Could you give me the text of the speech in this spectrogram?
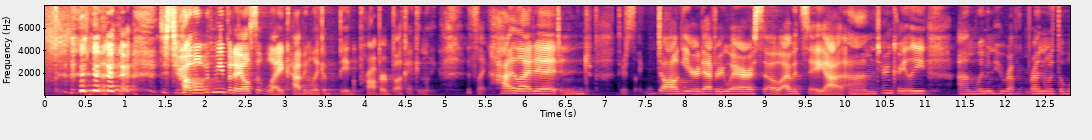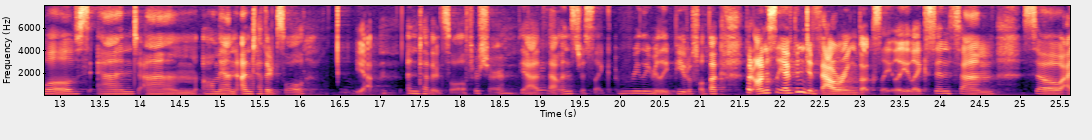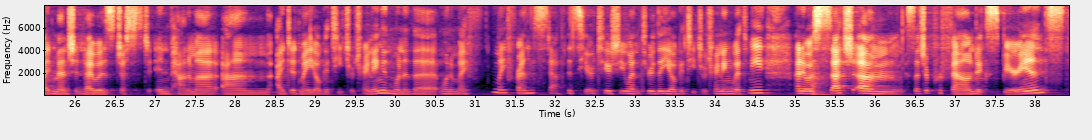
to travel with me. But I also like having like a big proper book. I can like, it's like highlighted and there's like dog eared everywhere. So I would say, yeah, um, Daring Greatly, um, Women Who Run with the Wolves, and um, oh man, Untethered Soul. Yeah. Untethered Soul for sure. Yeah, that one's just like a really, really beautiful book. But honestly, I've been devouring books lately. Like since, um, so I mentioned I was just in Panama. Um, I did my yoga teacher training, and one of the one of my my friend's Steph is here too. She went through the yoga teacher training with me, and it was such um, such a profound experience.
